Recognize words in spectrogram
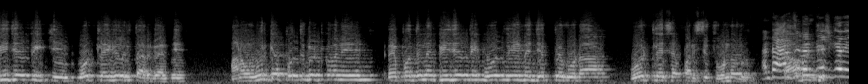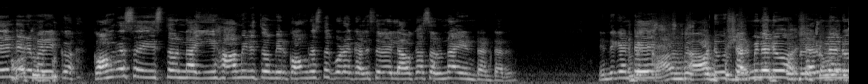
బీజేపీకి ఓట్లు వేయగలుగుతారు కానీ మనం ఊరికే పొత్తు పెట్టుకొని రేపు పొద్దున్న బీజేపీకి ఓట్లు వేయండి అని చెప్తే కూడా ఓట్లు వేసే పరిస్థితి ఉండదు. అంటే ఆర్జే వెంకటేష్ గారు ఏంటంటే మరి కాంగ్రెస్ ఇస్తున్న ఈ హామీలతో మీరు కాంగ్రెస్తో కూడా కలిసి వెళ్ళే అవకాశాలు ఉన్నాయి ఏంటంటారు ఎందుకంటే అంటే షర్మిలను షర్మిలను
